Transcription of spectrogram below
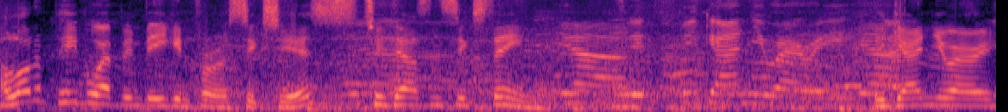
A lot of people have been vegan for six years. 2016. Yeah. It's Veganuary. Veganuary.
